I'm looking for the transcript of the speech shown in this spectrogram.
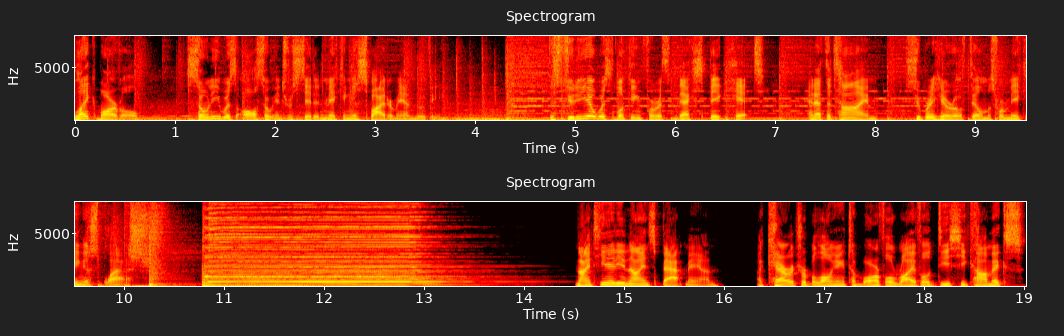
Like Marvel, Sony was also interested in making a Spider Man movie. The studio was looking for its next big hit, and at the time, superhero films were making a splash. 1989's Batman, a character belonging to Marvel rival DC Comics,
